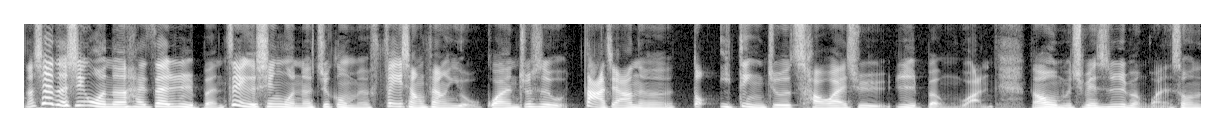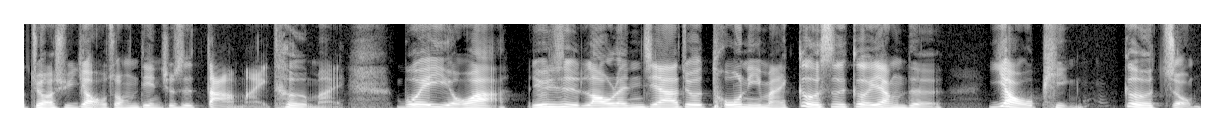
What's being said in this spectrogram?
那现在的新闻呢，还在日本。这个新闻呢，就跟我们非常非常有关，就是大家呢都一定就是超爱去日本玩。然后我们去面试日本玩的时候呢，就要去药妆店，就是大买特买，不会有啊。尤其是老人家，就托你买各式各样的药品，各种。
